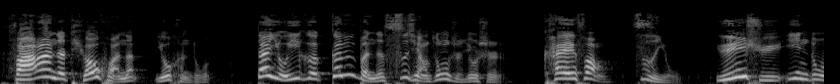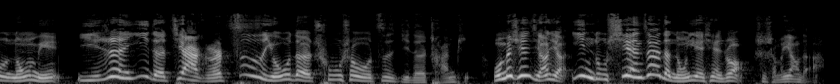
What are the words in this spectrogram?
法案的条款呢有很多，但有一个根本的思想宗旨就是。开放自由，允许印度农民以任意的价格自由的出售自己的产品。我们先讲讲印度现在的农业现状是什么样的啊？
